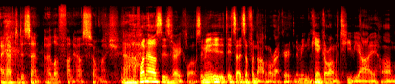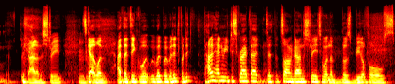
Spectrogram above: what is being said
I, I have to dissent. I love Funhouse so much. Funhouse is very close. I mean, it, it's it's a phenomenal record. I mean, you can't go wrong with TV Eye. Um, Died on the Street. It's got one. I think what what what, what, did, what did how did Henry describe that, that that song Down the Street? It's one of the most beautiful s-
